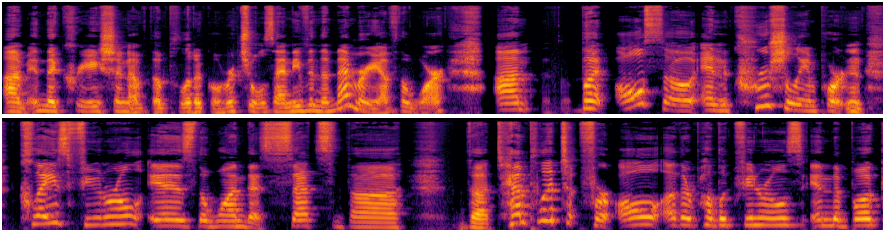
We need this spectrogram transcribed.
um, in the creation of the political rituals and even the memory of the war. Um, but also, and crucially important, Clay's funeral is the one that sets the the template for all other public funerals in the book.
